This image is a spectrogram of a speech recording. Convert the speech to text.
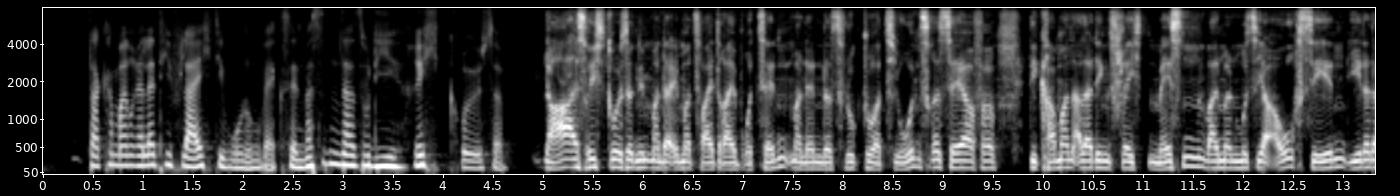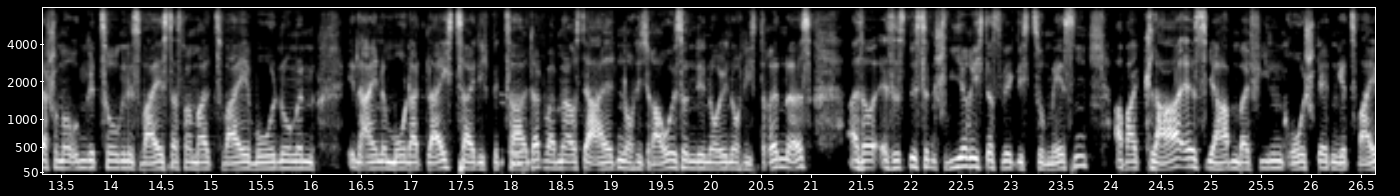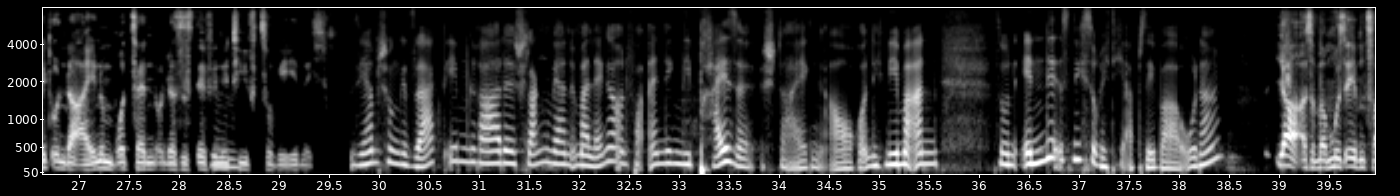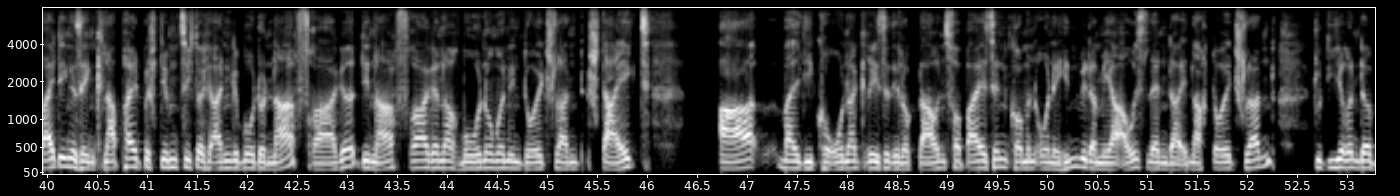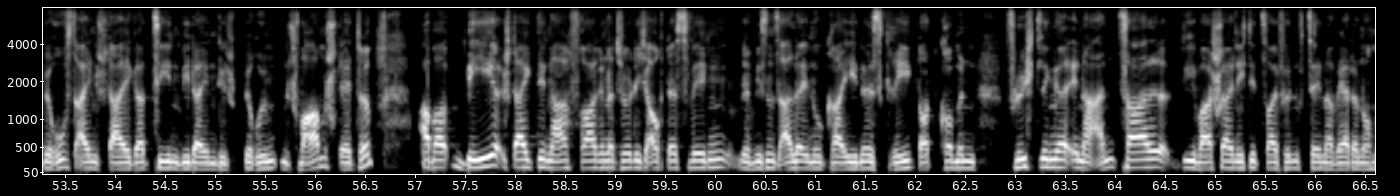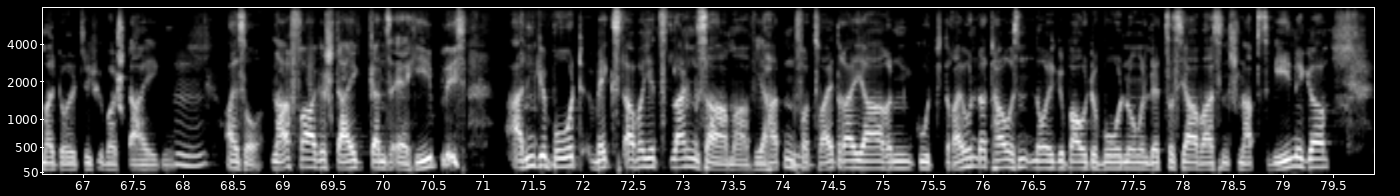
Da kann man relativ leicht die Wohnung wechseln. Was ist denn da so die Richtgröße? Ja, als Richtgröße nimmt man da immer zwei, drei Prozent. Man nennt das Fluktuationsreserve. Die kann man allerdings schlecht messen, weil man muss ja auch sehen, jeder, der schon mal umgezogen ist, weiß, dass man mal zwei Wohnungen in einem Monat gleichzeitig bezahlt mhm. hat, weil man aus der alten noch nicht raus und die neue noch nicht drin ist. Also es ist ein bisschen schwierig, das wirklich zu messen. Aber klar ist, wir haben bei vielen Großstädten jetzt weit unter einem Prozent und das ist mhm. definitiv mhm. zu wenig. Sie haben schon gesagt eben gerade, Schlangen werden immer länger und vor allen Dingen die Preise steigen auch. Und ich nehme an, so ein Ende ist nicht so richtig absehbar, oder? Ja, also man muss eben zwei Dinge sehen. Knappheit bestimmt sich durch Angebot und Nachfrage. Die Nachfrage nach Wohnungen in Deutschland steigt A, weil die Corona-Krise, die Lockdowns vorbei sind, kommen ohnehin wieder mehr Ausländer nach Deutschland. Studierende, Berufseinsteiger ziehen wieder in die berühmten Schwarmstädte. Aber B, steigt die Nachfrage natürlich auch deswegen, wir wissen es alle, in Ukraine ist Krieg. Dort kommen Flüchtlinge in einer Anzahl, die wahrscheinlich die 215er Werte nochmal deutlich übersteigen. Mhm. Also Nachfrage steigt ganz erheblich. Angebot wächst aber jetzt langsamer. Wir hatten mhm. vor zwei, drei Jahren gut 300.000 neu gebaute Wohnungen. Letztes Jahr war es ein Schnaps weniger.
